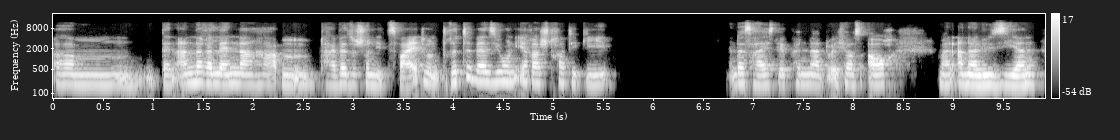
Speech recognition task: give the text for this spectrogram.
Ähm, denn andere Länder haben teilweise schon die zweite und dritte Version ihrer Strategie. Das heißt, wir können da durchaus auch mal analysieren,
